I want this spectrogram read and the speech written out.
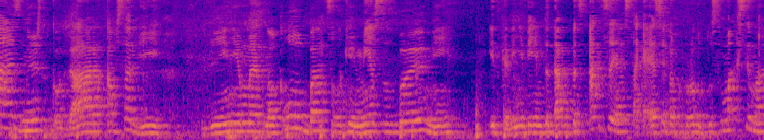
aizmirst, ko dara apsargi. Viņi met no kluba cilvēkiem miesas bojumi. It kā viņi viņam tad darbu pēc akcijas, tā kā es ieperku produktus maksimā.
